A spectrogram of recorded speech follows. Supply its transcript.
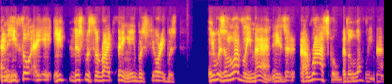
And he thought he, he this was the right thing. He was sure he was he was a lovely man. He's a, a rascal, but a lovely man.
